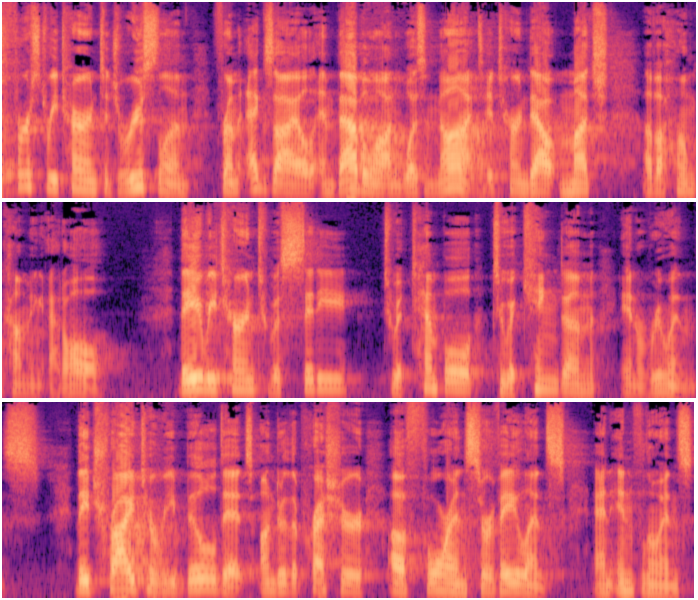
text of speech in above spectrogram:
first return to Jerusalem from exile in Babylon was not, it turned out, much of a homecoming at all. They returned to a city, to a temple, to a kingdom in ruins. They tried to rebuild it under the pressure of foreign surveillance and influence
